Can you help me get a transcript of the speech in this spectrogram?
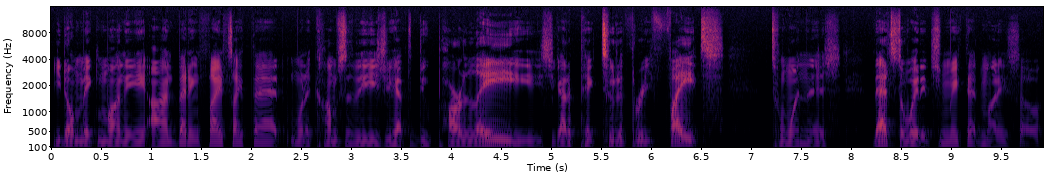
You don't make money on betting fights like that. When it comes to these, you have to do parlays. You got to pick two to three fights to win this. That's the way that you make that money. So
